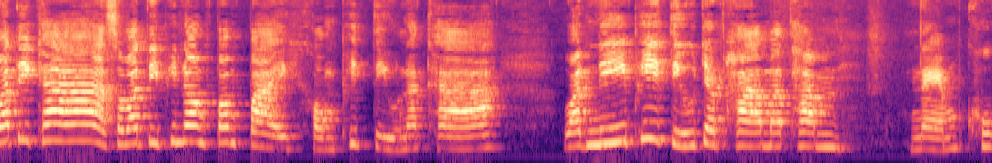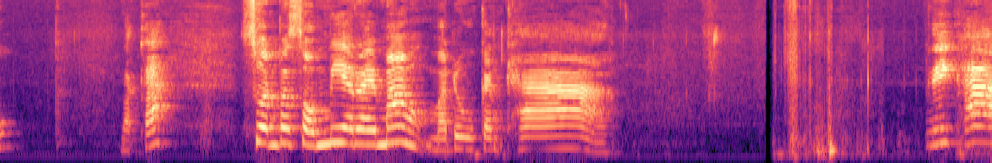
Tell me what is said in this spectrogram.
วัสดีค่ะ สวัสดีพี่น้องป้องไปของพี่ติ๋วนะคะ วันนี้พี่ติ๋วจะพามาทำแหนมคุกนะคะ ส่วนผสมมีอะไรมั่งมาดูกันค่ะ นี่ค่ะ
